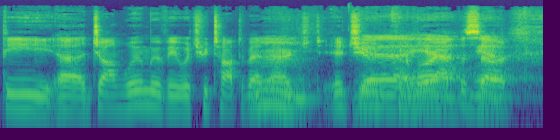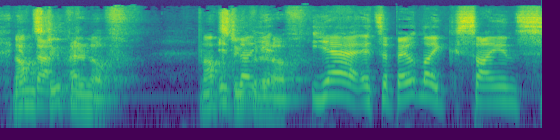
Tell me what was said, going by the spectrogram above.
the uh, John Woo movie, which we talked about in our J- Jun Kunimura episode. Not In that- stupid enough. Not It's stupid like- enough. Yeah, it's about like science,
